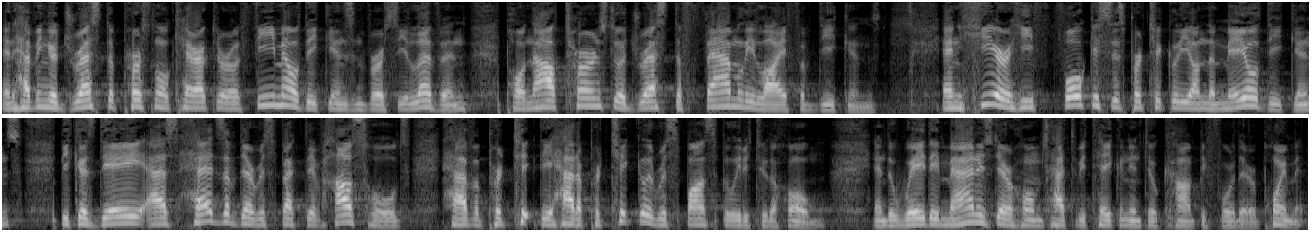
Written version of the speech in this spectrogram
and having addressed the personal character of female deacons in verse 11, Paul now turns to address the family life of deacons. And here he focuses particularly on the male deacons because they, as heads of their respective households, have a partic- they had a particular responsibility to the home. And the way they managed their homes had to be taken into account before their appointment.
